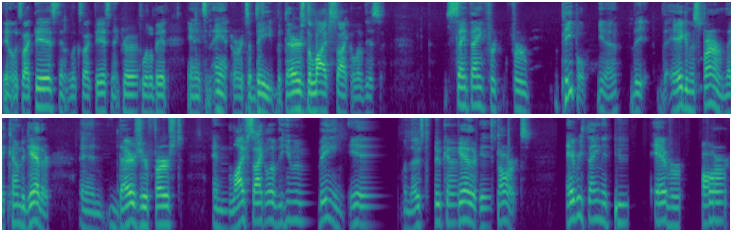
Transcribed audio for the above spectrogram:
then it looks like this, then it looks like this, and it grows a little bit, and it's an ant or it's a bee. But there's the life cycle of this. Same thing for for people. You know, the the egg and the sperm they come together, and there's your first and life cycle of the human being is when those two come together, it starts. Everything that you ever are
